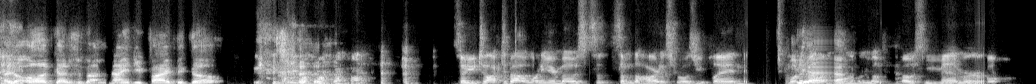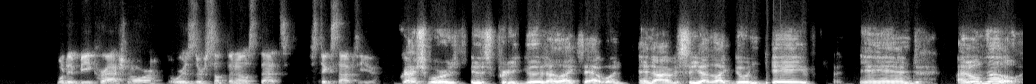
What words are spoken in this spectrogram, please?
I know all I've got is about 95 to go. so you talked about one of your most some of the hardest roles you played. What Yeah. about one of the mo- most memorable? Would it be Crashmore, or is there something else that sticks out to you? Crashmore is, is pretty good. I like that one. And obviously, I like doing Dave. And I don't know.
